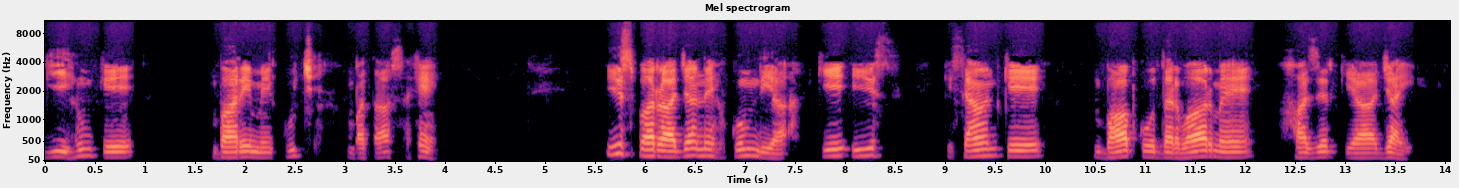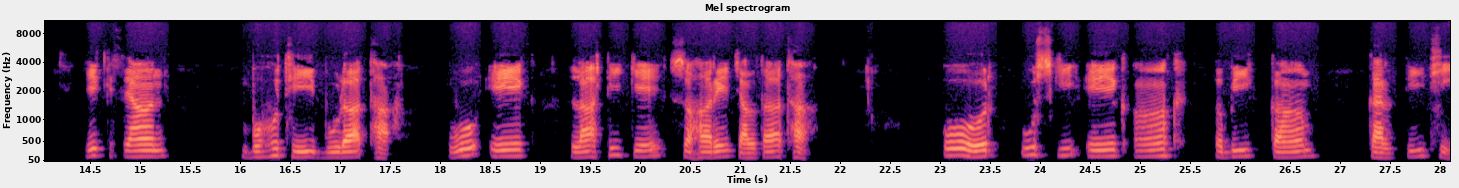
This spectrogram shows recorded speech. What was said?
गेहूँ के बारे में कुछ बता सकें। इस पर राजा ने हुक्म दिया कि इस किसान के बाप को दरबार में हाजिर किया जाए। ये किसान बहुत ही बूढ़ा था। वो एक लाठी के सहारे चलता था और उसकी एक आँख अभी काम करती थी।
